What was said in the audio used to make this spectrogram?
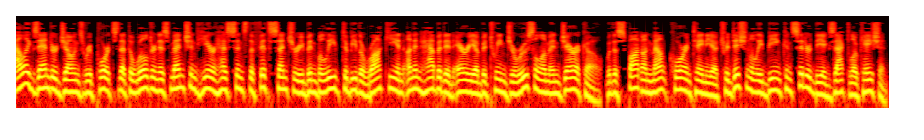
Alexander Jones reports that the wilderness mentioned here has since the 5th century been believed to be the rocky and uninhabited area between Jerusalem and Jericho, with a spot on Mount Quarantania traditionally being considered the exact location.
